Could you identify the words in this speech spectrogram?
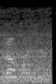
Pelo amor de Deus.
